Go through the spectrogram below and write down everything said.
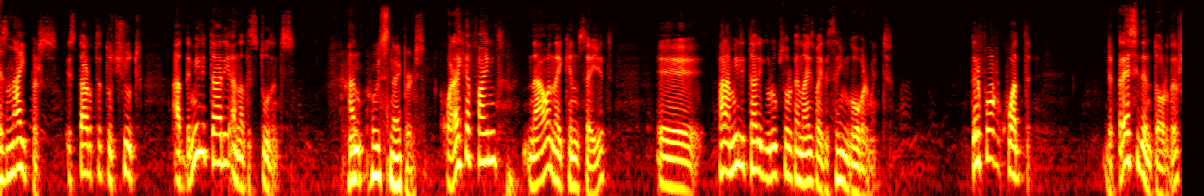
snipers started to shoot at the military and at the students. Who, and who's snipers? What I have found now, and I can say it, uh, paramilitary groups organized by the same government. Therefore, what the president ordered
